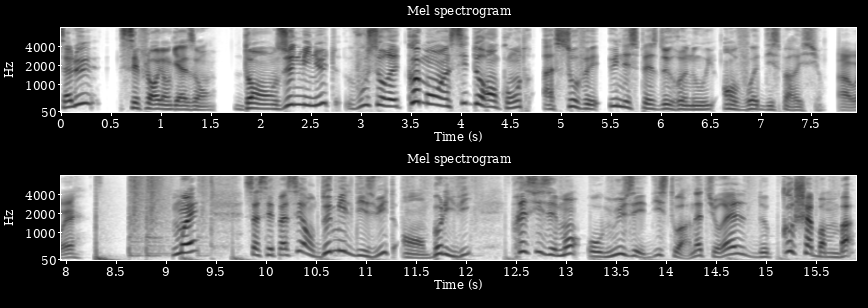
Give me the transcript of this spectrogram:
Salut, c'est Florian Gazan. Dans une minute, vous saurez comment un site de rencontre a sauvé une espèce de grenouille en voie de disparition. Ah ouais? Ouais, ça s'est passé en 2018 en Bolivie, précisément au musée d'histoire naturelle de Cochabamba,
